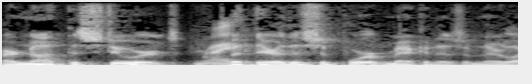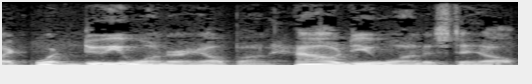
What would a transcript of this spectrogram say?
are not the stewards, Right. but they're the support mechanism. They're like, what do you want our help on? How do you want us to help?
